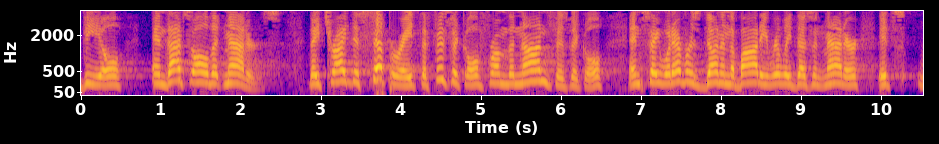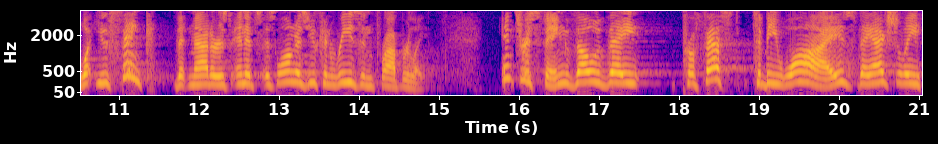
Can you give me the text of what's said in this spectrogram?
deal and that's all that matters. They tried to separate the physical from the non-physical and say whatever's done in the body really doesn't matter. It's what you think that matters and it's as long as you can reason properly. Interesting, though they professed to be wise, they actually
